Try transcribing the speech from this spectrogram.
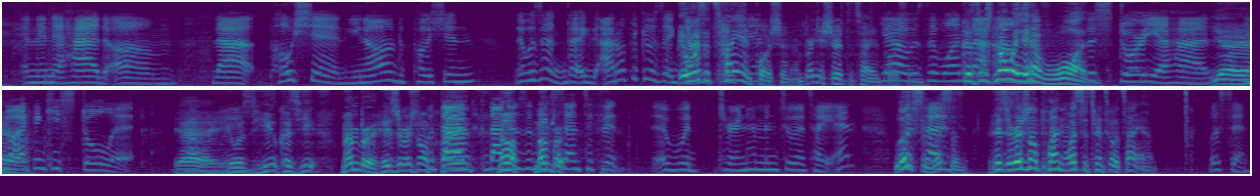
and then it had um that potion. You know the potion. It wasn't the. ex- I don't think it was the. it was a exact Titan potion. I'm pretty sure it's a Titan Yeah, it was the one. Because there's no way they um, have one. Historia had. Yeah, yeah, You know, yeah. I think he stole it. Yeah, he was he because he remember his original But plan. that that no, doesn't remember, make sense if it it would turn him into a Titan. Listen, listen. His original plan was to turn to a Titan. Listen.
